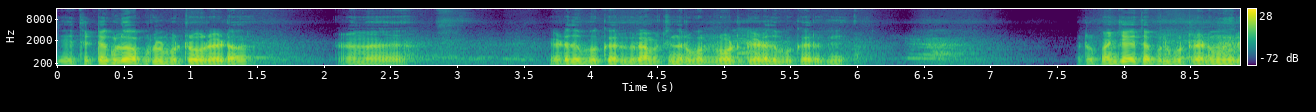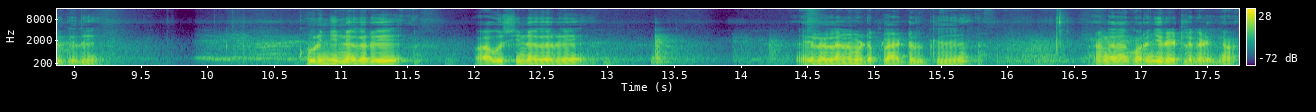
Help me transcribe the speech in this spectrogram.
இது திட்டக்குழு அப்ரூவல் பெற்ற ஒரு இடம். நம்ம இடது பக்கம் இருக்குது ராமச்சந்திரபுரம் ரோட்டுக்கு இடது பக்கம் இருக்குது மற்றும் பஞ்சாயத்து அப்ரூவல் பெற்ற இடமும் இருக்குது. குறிஞ்சி நகர் வவுசி நகர் இதிலெல்லாம் நம்மகிட்ட பிளாட் இருக்குது. அங்கே தான் குறைஞ்ச ரேட்டில் கிடைக்கும்.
